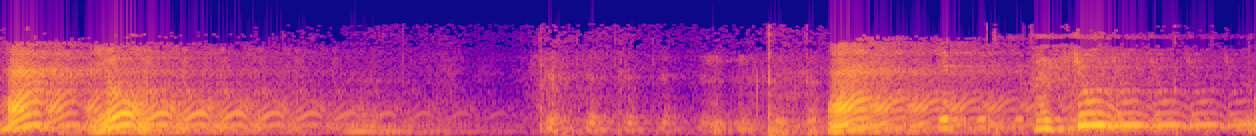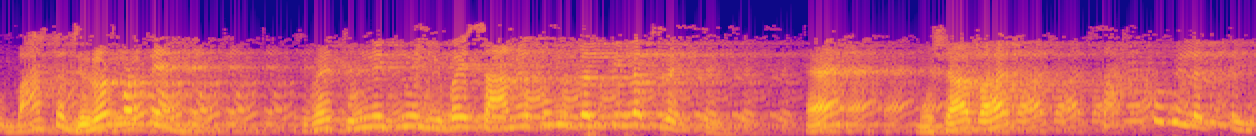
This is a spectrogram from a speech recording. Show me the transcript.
हैं? यूँ? क्यों? तो बात तो ज़रूर पड़ते हैं कि भाई तुमने क्यों ली भाई सामने को भी गलती लग सकती है मुशाबहत सामने को भी लगती है।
